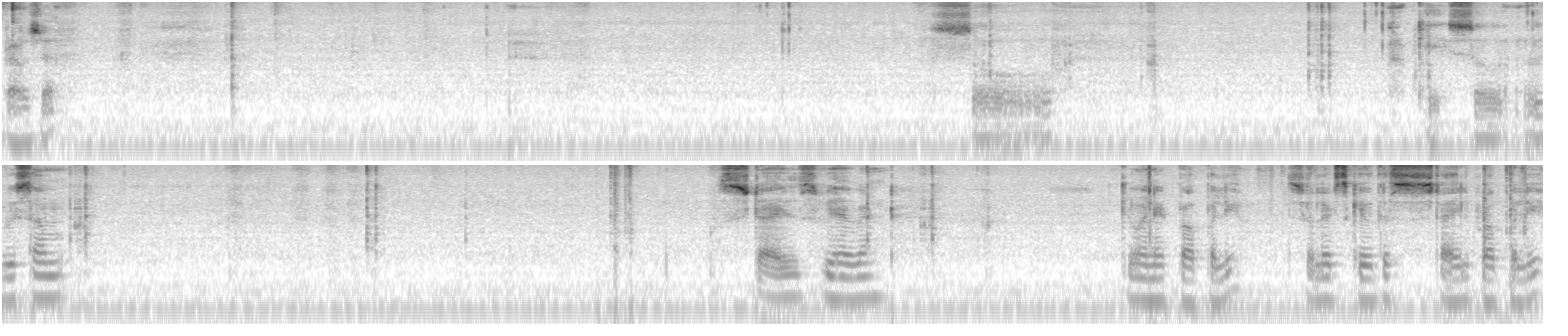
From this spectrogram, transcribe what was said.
browser. So okay so there'll be some styles we haven't given it properly. So let's give the style properly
